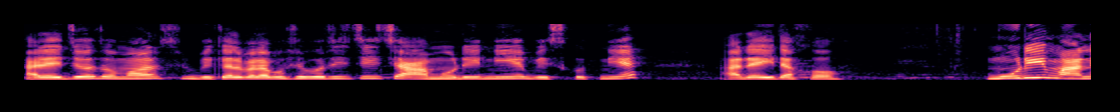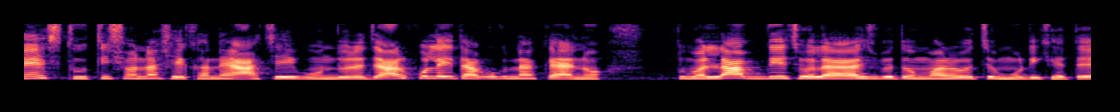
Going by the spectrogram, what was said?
আর এই যে তোমার বিকালবেলা বসে পড়েছি চা, মুড়ি নিয়ে, বিস্কুট নিয়ে। আর এই দেখো, মুড়ি মানে স্তুতি সোনা সেখানে আছেই বন্ধুরা। যার কোলেই থাকুক না কেন, তোমার লাভ দিয়ে চলে আসবে তোমার হচ্ছে মুড়ি খেতে।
